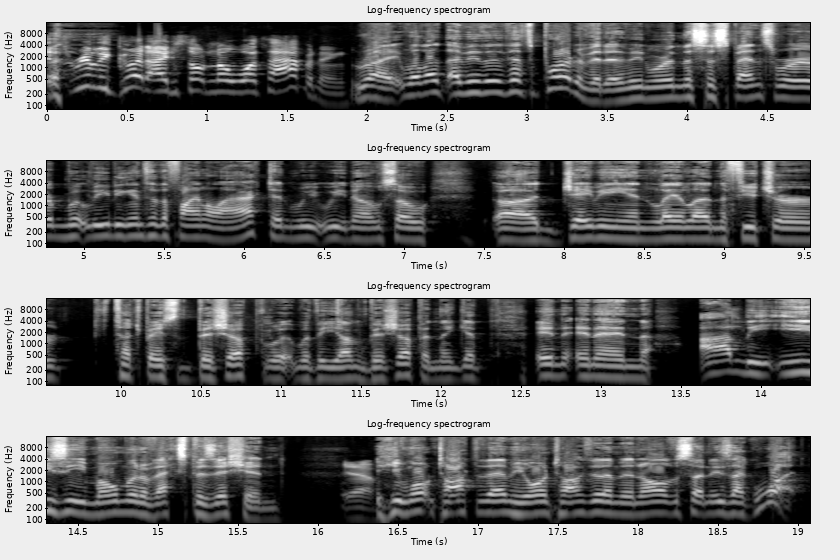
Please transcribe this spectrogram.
it's really good. I just don't know what's happening. Right. Well, that, I mean, that's a part of it. I mean, we're in the suspense. We're leading into the final act, and we, we you know, so uh, Jamie and Layla in the future touch base with Bishop with, with a young Bishop, and they get in in an oddly easy moment of exposition. Yeah. He won't talk to them. He won't talk to them. And all of a sudden, he's like, "What?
